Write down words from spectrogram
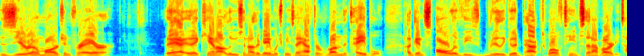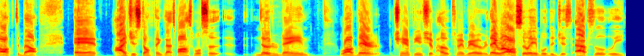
zero margin for error. They, they cannot lose another game, which means they have to run the table against all of these really good Pac 12 teams that I've already talked about. And I just don't think that's possible. So Notre Dame, while their championship hopes may be over, they were also able to just absolutely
